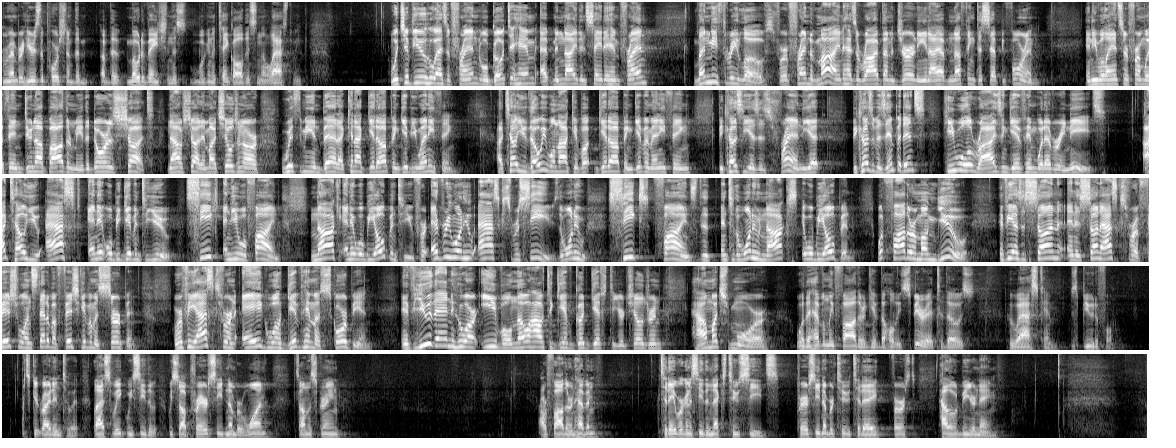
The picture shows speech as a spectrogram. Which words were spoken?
remember, here's the portion of the, of the motivation. This, we're going to take all this in the last week. Which of you who has a friend will go to him at midnight and say to him, Friend, lend me three loaves, for a friend of mine has arrived on a journey and I have nothing to set before him? And he will answer from within, Do not bother me. The door is shut, now shut, and my children are with me in bed. I cannot get up and give you anything. I tell you, though he will not give up, get up and give him anything because he is his friend, yet because of his impotence, he will arise and give him whatever he needs. I tell you, ask and it will be given to you. Seek and you will find. Knock and it will be open to you. For everyone who asks receives. The one who seeks finds. And to the one who knocks, it will be open. What father among you, if he has a son and his son asks for a fish, will instead of a fish give him a serpent? Or if he asks for an egg, will give him a scorpion? If you then, who are evil, know how to give good gifts to your children, how much more will the Heavenly Father give the Holy Spirit to those who ask Him? It's beautiful. Let's get right into it. Last week we, see the, we saw prayer seed number one. It's on the screen. Our Father in heaven. Today we're going to see the next two seeds. Prayer seed number two today, first, hallowed be your name.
